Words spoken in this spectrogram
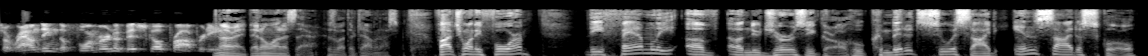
surrounding the former Nabisco property. All right, they don't want us there, is what they're telling us. 524. The family of a New Jersey girl who committed suicide inside a school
